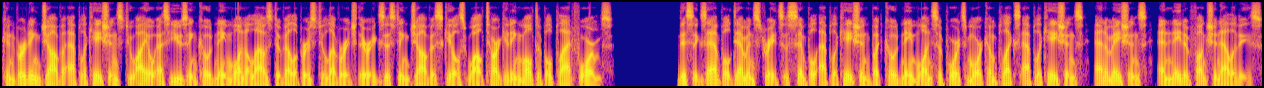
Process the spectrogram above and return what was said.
Converting Java applications to iOS using Codename One allows developers to leverage their existing Java skills while targeting multiple platforms. This example demonstrates a simple application but Codename One supports more complex applications, animations, and native functionalities.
